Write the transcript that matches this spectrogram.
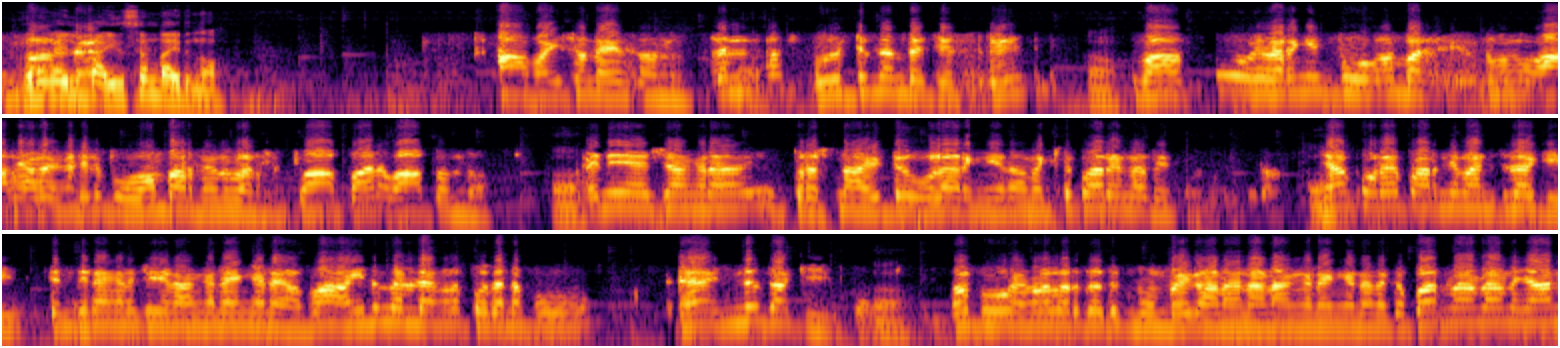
ഇവരുടെ കയ്യിൽ പൈസ ഉണ്ടായിരുന്നോ? ആ പൈസ ഉണ്ടായിരുന്നു അതെല്ലാം വീട്ടിൽ നിന്ന് എന്താ. വാപ്പ ഇറങ്ങി പോവാൻ പറഞ്ഞു ആരെങ്കിലും പോവാൻ പറഞ്ഞെന്ന് പറഞ്ഞു. വാപ്പാന വാപ്പെന്തോ. അതിനുശേഷം അങ്ങനെ പ്രശ്നമായിട്ട് ഓളെ ഇറങ്ങിയതാന്നൊക്കെ പറയണത്. ഞാൻ കുറെ പറഞ്ഞ് മനസ്സിലാക്കി. എന്തിനാ അങ്ങനെ ചെയ്യണം? അങ്ങനെ എങ്ങനെ അപ്പൊ അതിനൊന്നല്ല ഞങ്ങളിപ്പോ തന്നെ പോകും ഏഹ് ഇന്ന് ഇതാക്കി. ആ. അപ്പൊ പോ ഞങ്ങൾ വെറുതെ മുംബൈ കാണാനാണ് അങ്ങനെ എങ്ങനെ എന്നൊക്കെ പറഞ്ഞാണ് ഞാൻ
